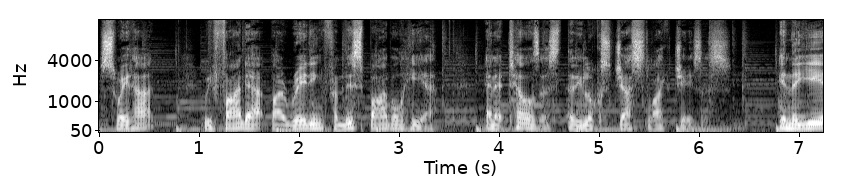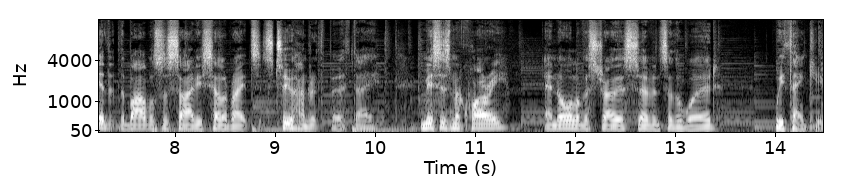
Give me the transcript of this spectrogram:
Sweetheart, we find out by reading from this Bible here, and it tells us that he looks just like Jesus. In the year that the Bible Society celebrates its 200th birthday, Mrs. Macquarie and all of Australia's servants of the Word, we thank you.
